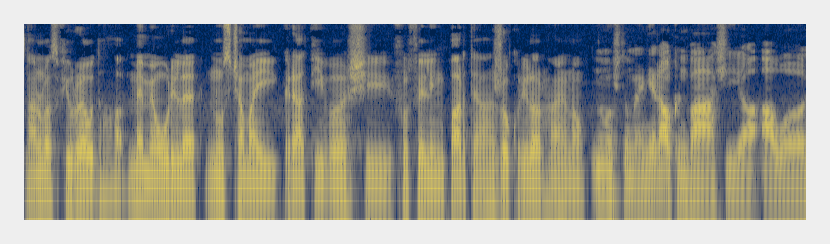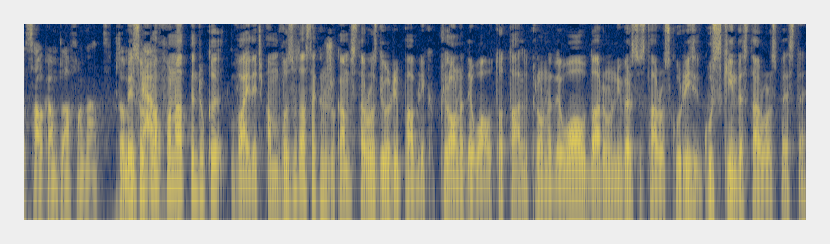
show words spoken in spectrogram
a, nu vreau să fiu rău, dar MMO-urile nu sunt cea mai creativă și fulfilling parte a jocurilor, I don't know. Nu știu, man, erau cândva și uh, au, uh, s-au cam plafonat. Păi Promiteau. s-au plafonat pentru că, vai, deci am văzut asta când jucam Star Wars The Old Republic, clonă de WoW, total, clonă de WoW, doar în universul Star Wars, cu, ri- cu skin de Star Wars peste.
